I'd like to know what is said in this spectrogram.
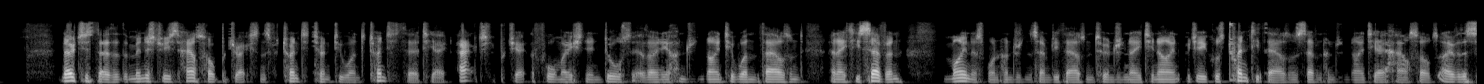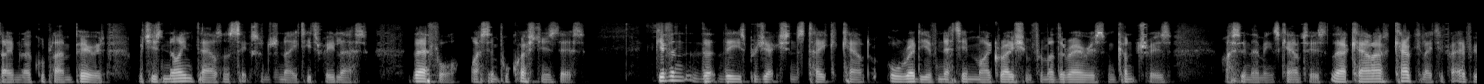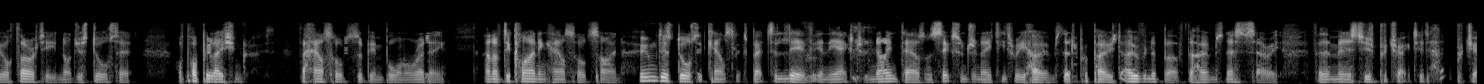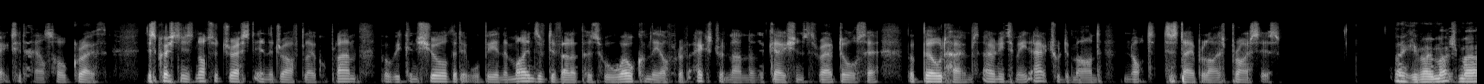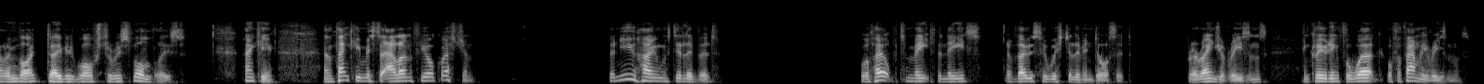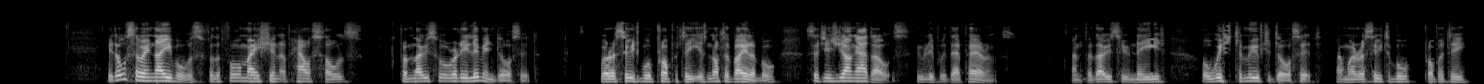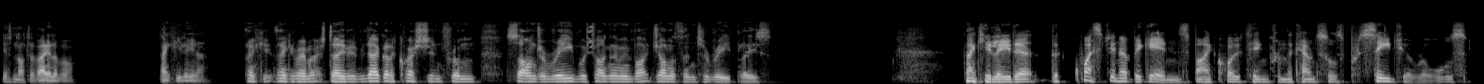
Notice, though, that the Ministry's household projections for 2021 to 2038 actually project the formation in Dorset of only 191,087 minus 170,289, which equals 20,798 households over the same local plan period, which is 9,683 less. Therefore, my simple question is this. Given that these projections take account already of net in-migration from other areas and countries, I assume that means counties, they're cal calculated for every authority, not just Dorset, of population growth the households have been born already, and of declining household size. Whom does Dorset Council expect to live in the extra 9,683 homes that are proposed over and above the homes necessary for the Ministry's projected, projected household growth? This question is not addressed in the draft local plan, but we can ensure that it will be in the minds of developers who will welcome the offer of extra land allocations throughout Dorset, but build homes only to meet actual demand, not to stabilise prices. Thank you very much, Matt. I invite David Walsh to respond, please. Thank you. And thank you, Mr. Allen, for your question. The new homes delivered will help to meet the needs of those who wish to live in Dorset for a range of reasons, including for work or for family reasons. It also enables for the formation of households from those who already live in Dorset, where a suitable property is not available, such as young adults who live with their parents, and for those who need or wish to move to Dorset and where a suitable property is not available. Thank you, Leader. Thank you. Thank you very much, David. We've now got a question from Sandra Reed, which I'm going to invite Jonathan to read, please. Thank you, Leader. The questioner begins by quoting from the Council's procedure rules.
